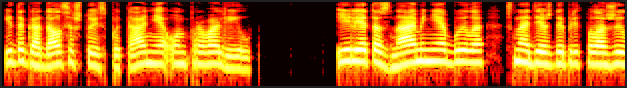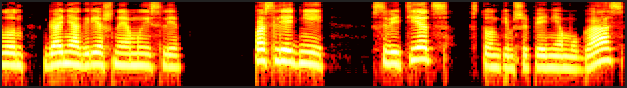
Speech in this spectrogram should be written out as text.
и догадался, что испытание он провалил. Или это знамение было, с надеждой предположил он, гоня грешные мысли. Последний светец с тонким шипением угас,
